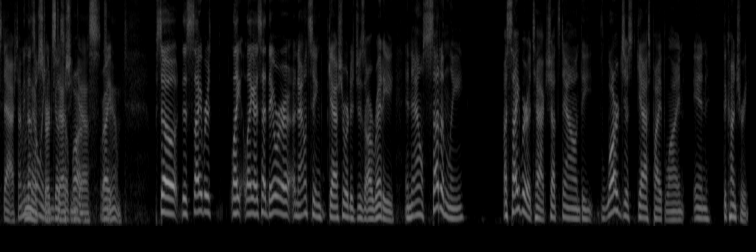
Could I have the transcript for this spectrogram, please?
stashed. I mean that's only going to to go so far. gas. right? Damn. So the cyber, like like I said, they were announcing gas shortages already, and now suddenly, a cyber attack shuts down the largest gas pipeline in the country.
